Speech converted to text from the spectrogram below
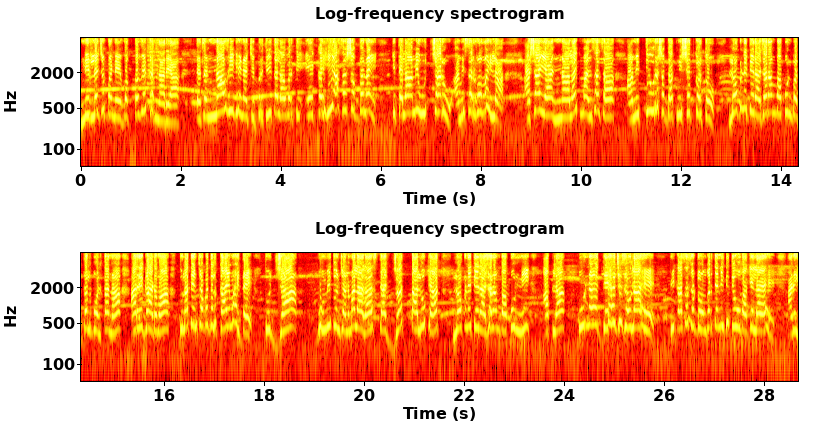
निर्लज्जपणे वक्तव्य करणाऱ्या त्याचं नावही घेण्याची पृथ्वी तलावरती एकही असा शब्द नाही की त्याला आम्ही उच्चारू. आम्ही सर्व महिला अशा या नालायक माणसाचा आम्ही तीव्र शब्दात निषेध करतो. लोकनेते राजाराम बापूंबद्दल बोलताना अरे गाढवा तुला त्यांच्याबद्दल काय माहीत आहे? तू ज्या भूमीतून जन्माला आलास त्या जत तालुक्यात लोकनेते राजाराम बापूंनी आपला पूर्ण देह झिजवला आहे. विकासाचा डोंगर त्यांनी तिथे उभा केला आहे. आणि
